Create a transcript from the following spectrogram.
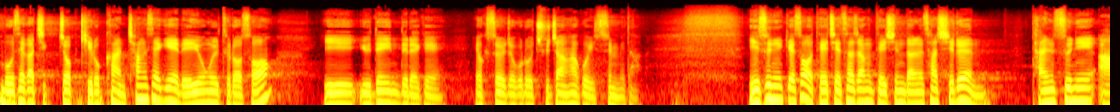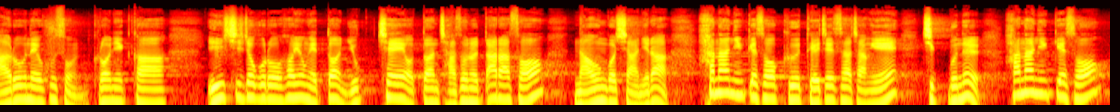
모세가 직접 기록한 창세기의 내용을 들어서 이 유대인들에게 역설적으로 주장하고 있습니다. 예수님께서 대제사장 되신다는 사실은 단순히 아론의 후손, 그러니까 일시적으로 허용했던 육체의 어떤 자손을 따라서 나온 것이 아니라 하나님께서 그 대제사장의 직분을 하나님께서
